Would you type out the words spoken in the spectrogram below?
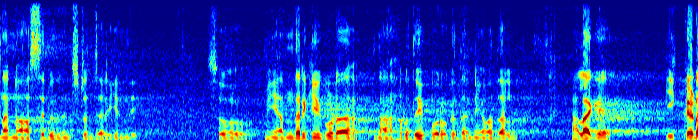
నన్ను ఆశీర్వదించడం జరిగింది. సో మీ అందరికీ కూడా నా హృదయపూర్వక ధన్యవాదాలు. అలాగే ఇక్కడ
